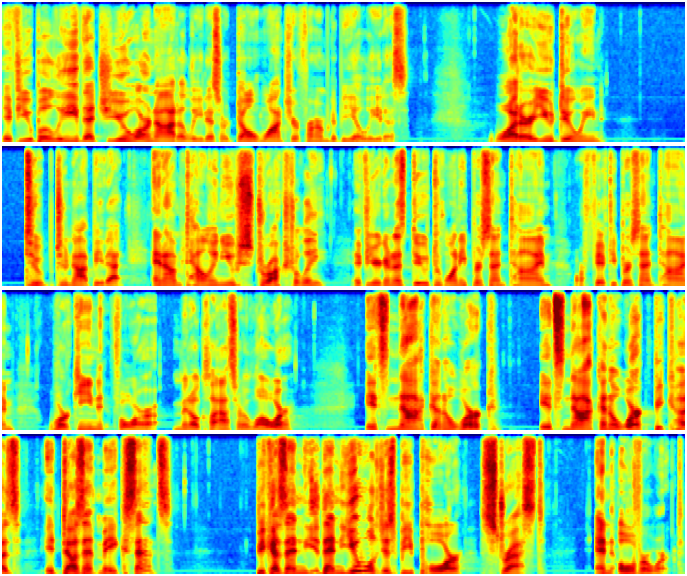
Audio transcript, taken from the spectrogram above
if you believe that you are not elitist or don't want your firm to be elitist, what are you doing to to not be that? And I'm telling you structurally, if you're going to do 20% time or 50% time working for middle class or lower, it's not going to work. It's not going to work because it doesn't make sense. Because then then you will just be poor, stressed, and overworked,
